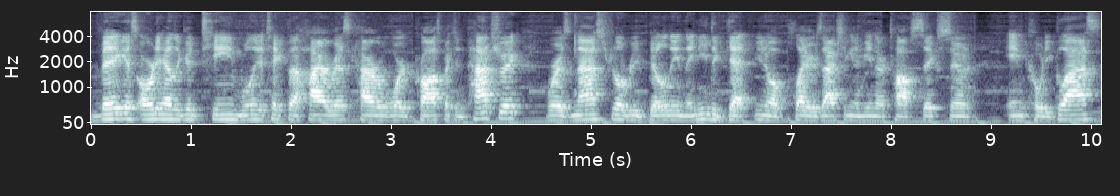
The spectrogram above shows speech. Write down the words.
Vegas already has a good team, willing to take the higher risk, higher reward prospect in Patrick, whereas Nashville rebuilding, they need to get, you know, a player who's actually going to be in their top six soon in Cody Glass.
